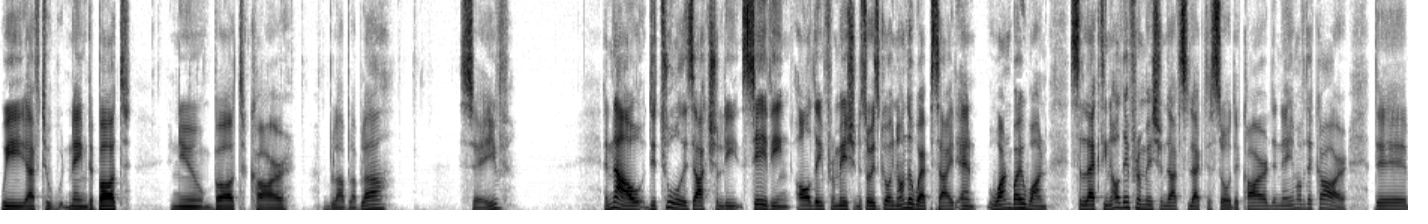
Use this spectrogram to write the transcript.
We have to name the bot, new bot car, blah blah blah. Save. And now the tool is actually saving all the information. So it's going on the website and one by one selecting all the information that I've selected. So the car, the name of the car, the,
